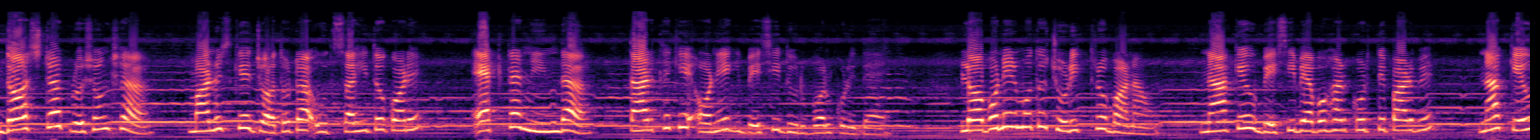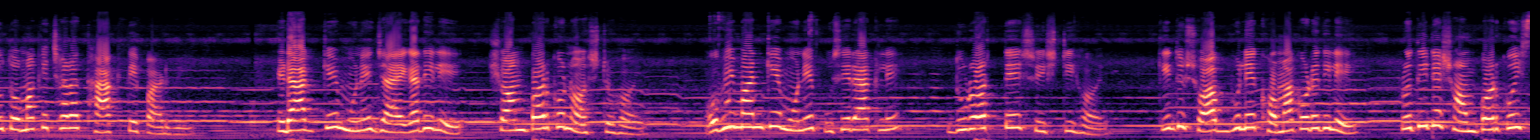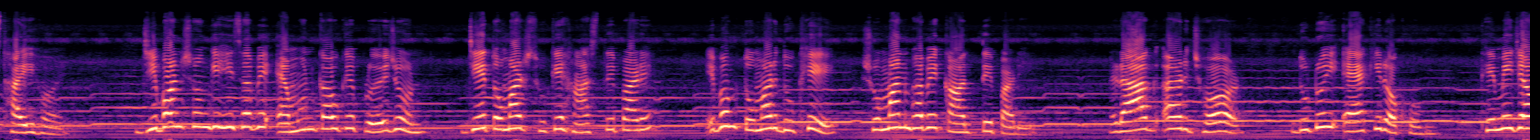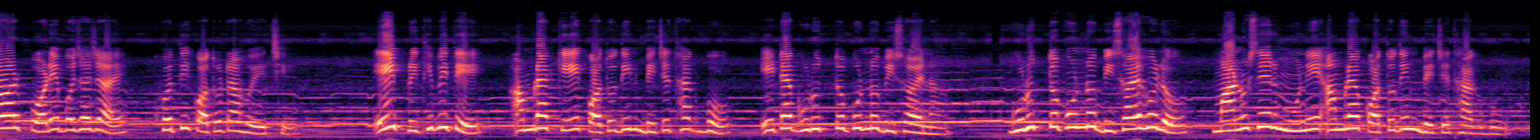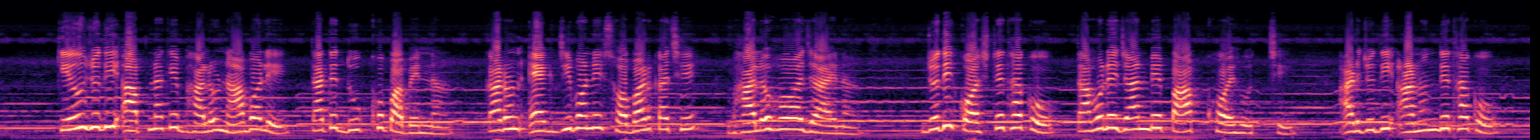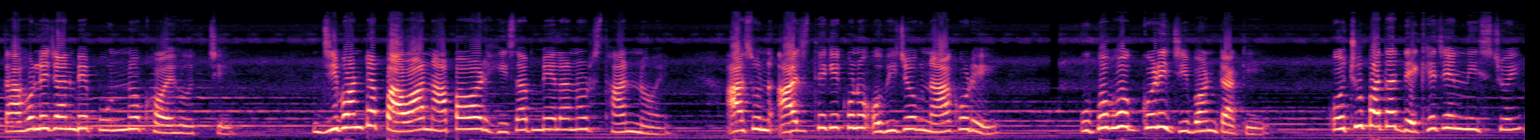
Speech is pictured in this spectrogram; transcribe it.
দশটা প্রশংসা মানুষকে যতটা উৎসাহিত করে, একটা নিন্দা তার থেকে অনেক বেশি দুর্বল করে দেয়। লবণের মতো চরিত্র বানাও। না কেউ বেশি ব্যবহার করতে পারবে, না কেউ তোমাকে ছাড়া থাকতে পারবে। রাগকে মনে জায়গা দিলে সম্পর্ক নষ্ট হয়। অভিমানকে মনে পুষে রাখলে দূরত্বের সৃষ্টি হয়। কিন্তু সব ভুলে ক্ষমা করে দিলে প্রতিটা সম্পর্কই স্থায়ী হয়। জীবনসঙ্গী হিসাবে এমন কাউকে প্রয়োজন যে তোমার সুখে হাসতে পারে এবং তোমার দুঃখে সমানভাবে কাঁদতে পারে। রাগ আর ঝড় দুটোই একই রকম। থেমে যাওয়ার পরে বোঝা যায় ক্ষতি কতটা হয়েছে। এই পৃথিবীতে আমরা কে কতদিন বেঁচে থাকব এটা গুরুত্বপূর্ণ বিষয় না। গুরুত্বপূর্ণ বিষয় হলো মানুষের মনে আমরা কতদিন বেঁচে থাকব? কেউ যদি আপনাকে ভালো না বলে, তাতে দুঃখ পাবেন না, কারণ এক জীবনে সবার কাছে ভালো হওয়া যায় না। যদি কষ্টে থাকো, তাহলে জানবে পাপ ক্ষয় হচ্ছে। আর যদি আনন্দে থাকো, তাহলে জানবে পুণ্য ক্ষয় হচ্ছে। জীবনটা পাওয়া না পাওয়ার হিসাব মেলানোর স্থান নয়। আসুন আজ থেকে কোনো অভিযোগ না করে উপভোগ করি জীবনটাকে। কচু পাতা দেখেছেন নিশ্চয়ই,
